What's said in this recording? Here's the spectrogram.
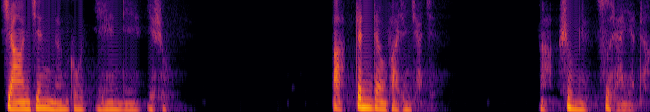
讲经能够延年益寿，啊，真正发心讲经，啊，寿命自然延长。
